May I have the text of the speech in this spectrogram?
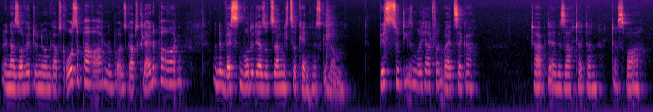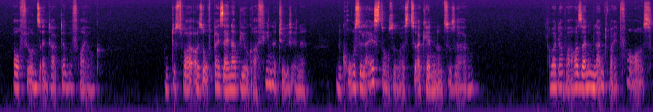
Und in der Sowjetunion gab es große Paraden und bei uns gab es kleine Paraden. Und im Westen wurde der sozusagen nicht zur Kenntnis genommen. Bis zu diesem Richard von Weizsäcker Tag, der gesagt hat, dann, das war auch für uns ein Tag der Befreiung. Und das war also auch bei seiner Biografie natürlich eine, eine große Leistung, sowas zu erkennen und zu sagen. Aber da war er seinem Land weit voraus.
